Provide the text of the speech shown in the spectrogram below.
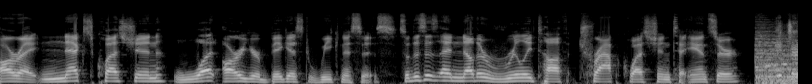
All right, next question. What are your biggest weaknesses? So this is another really tough trap question to answer. It's a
